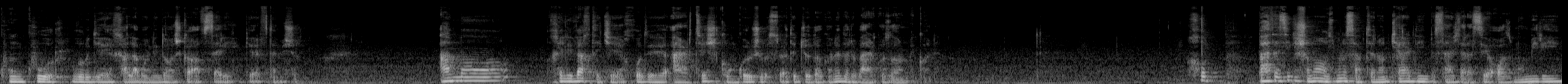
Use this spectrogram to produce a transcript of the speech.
کنکور ورودی خلبانی دانشگاه افسری گرفته می‌شد. اما خیلی وقته که خود ارتش کنکورش به صورت جداگانه داره برگزار می‌کنه. خب بعد از اینکه شما آزمون رو ثبت نام کردین به سر جلسه آزمون میرین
